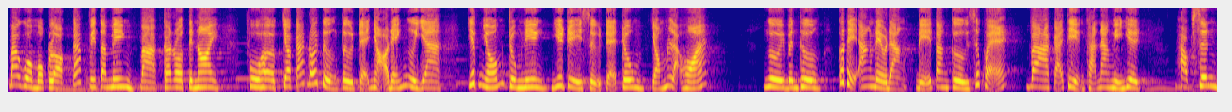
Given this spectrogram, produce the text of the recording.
bao gồm một loạt các vitamin và carotenoid, phù hợp cho các đối tượng từ trẻ nhỏ đến người già, giúp nhóm trung niên duy trì sự trẻ trung, chống lão hóa. Người bình thường có thể ăn đều đặn để tăng cường sức khỏe và cải thiện khả năng miễn dịch. Học sinh,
